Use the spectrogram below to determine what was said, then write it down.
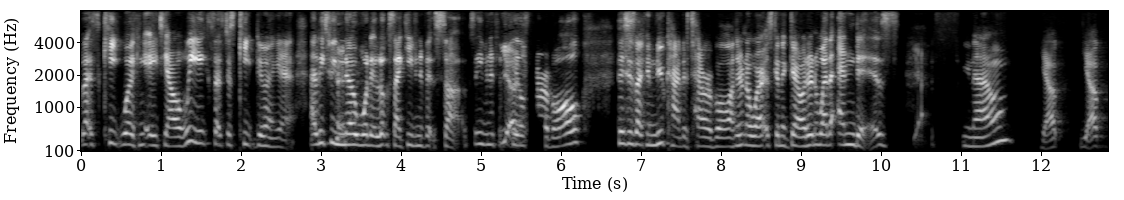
let's keep working 80 hour weeks. Let's just keep doing it. At least we know what it looks like, even if it sucks, even if it feels terrible. This is like a new kind of terrible. I don't know where it's going to go. I don't know where the end is, yes. you know? Yep. Yep.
